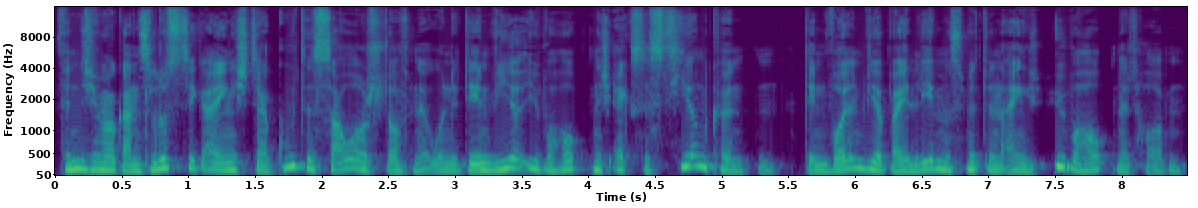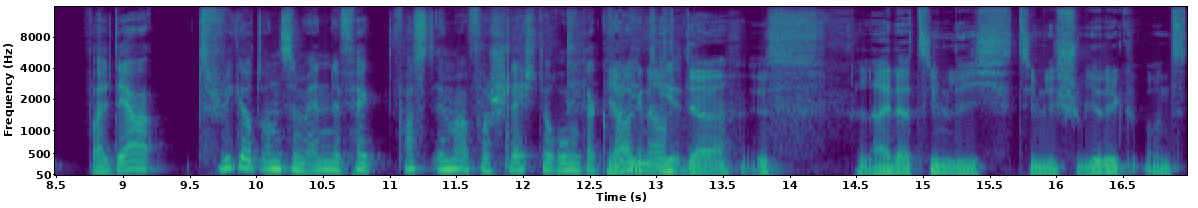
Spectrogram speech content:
Finde ich immer ganz lustig eigentlich, der gute Sauerstoff, ne, ohne den wir überhaupt nicht existieren könnten, den wollen wir bei Lebensmitteln eigentlich überhaupt nicht haben. Weil der triggert uns im Endeffekt fast immer Verschlechterung der Qualität. Ja, genau, der ist leider ziemlich, ziemlich schwierig und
